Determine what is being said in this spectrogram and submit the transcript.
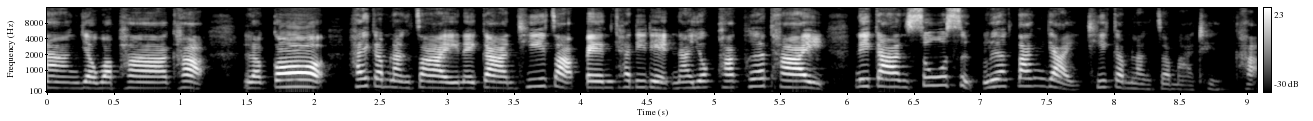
นางเยาวภาค่ะ แล้วก็ให้กำลังใจในการที่จะเป็นแคนดิเดตนายกพักเพื่อไทย ในการสู้ศึกเลือกตั้งใหญ่ที่กำลังจะมาถึงค่ะ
